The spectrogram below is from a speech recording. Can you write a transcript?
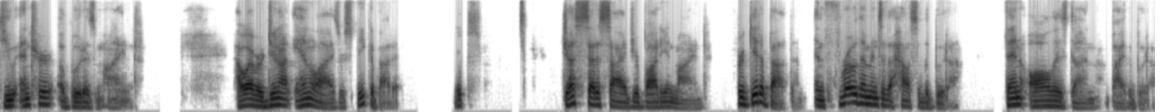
do you enter a Buddha's mind. However, do not analyze or speak about it. Oops. Just set aside your body and mind, forget about them, and throw them into the house of the Buddha. Then all is done by the Buddha.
